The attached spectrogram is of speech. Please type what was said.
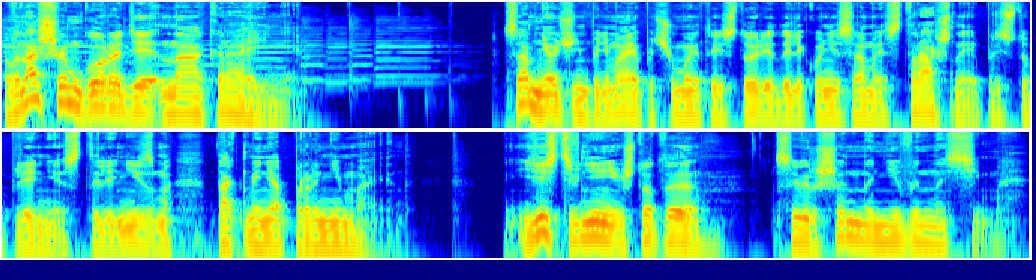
В нашем городе на окраине. Сам не очень понимаю, почему эта история далеко не самое страшное преступление сталинизма так меня пронимает. Есть в ней что-то совершенно невыносимое.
